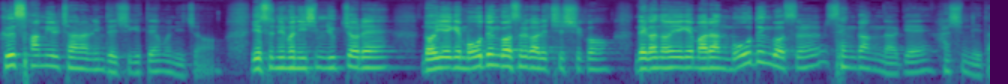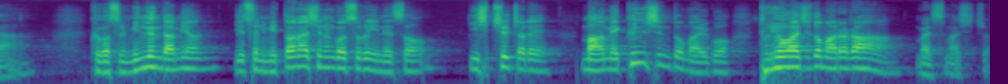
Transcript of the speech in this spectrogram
그 삼위일체 하나님 되시기 때문이죠. 예수님은 26절에 너희에게 모든 것을 가르치시고 내가 너희에게 말한 모든 것을 생각나게 하십니다. 그것을 믿는다면 예수님이 떠나시는 것으로 인해서 27절에 마음의 근심도 말고 두려워하지도 말아라 말씀하시죠.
